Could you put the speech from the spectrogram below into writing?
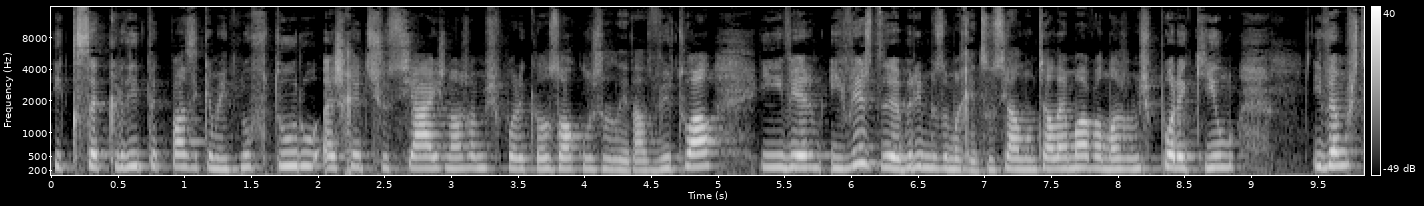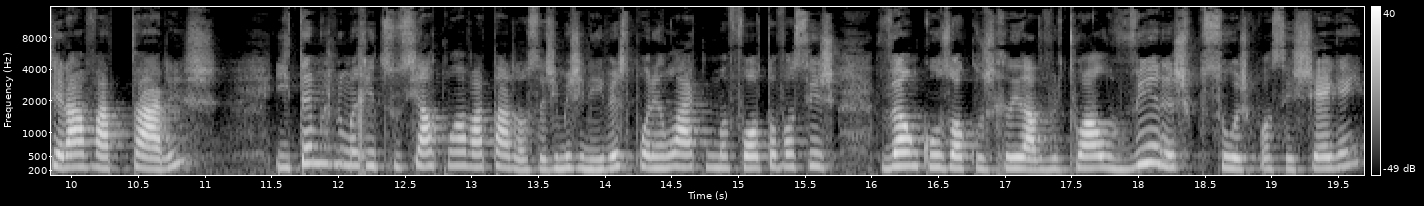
e que se acredita que basicamente no futuro as redes sociais nós vamos pôr aqueles óculos de realidade virtual e em vez de abrirmos uma rede social num telemóvel, nós vamos pôr aquilo e vamos ter avatares e estamos numa rede social com avatares, ou seja, imaginem, em vez de porem like numa foto, vocês vão com os óculos de realidade virtual ver as pessoas que vocês seguem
